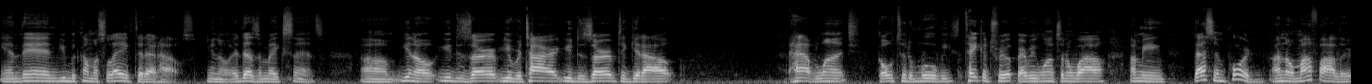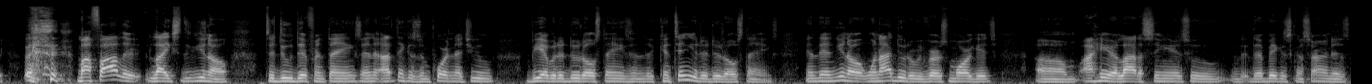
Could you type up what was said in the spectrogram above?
and then you become a slave to that house. You know, it doesn't make sense. Um, you know, you deserve, you retired, you deserve to get out, have lunch, go to the movies, take a trip every once in a while. I mean, that's important. I know my father, my father likes, you know, to do different things, and I think it's important that you be able to do those things and to continue to do those things. And then, you know, when I do the reverse mortgage, um, I hear a lot of seniors who their biggest concern is,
